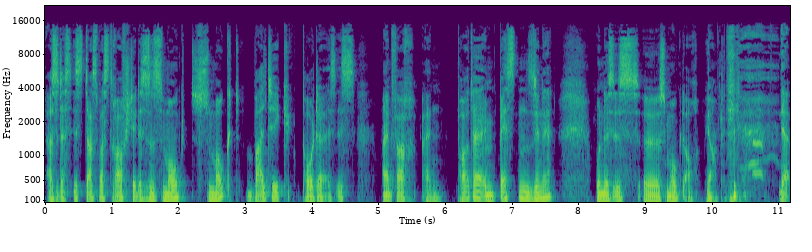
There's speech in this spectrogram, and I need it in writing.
also das ist das, was draufsteht. Das ist ein Smoked, Smoked Baltic Porter. Es ist einfach ein Porter im besten Sinne und es ist äh, smoked auch, ja. Ja,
